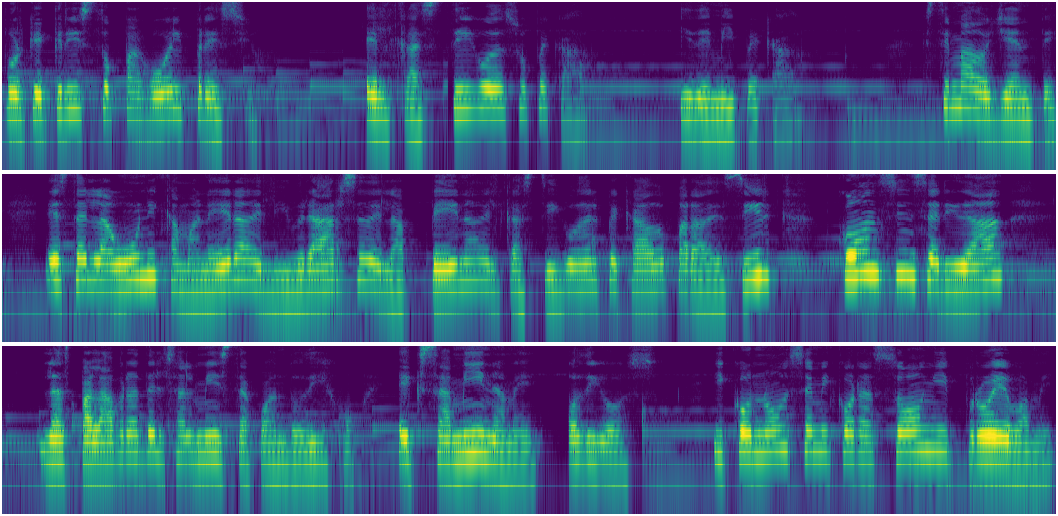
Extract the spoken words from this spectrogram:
porque Cristo pagó el precio, el castigo de su pecado y de mi pecado. Estimado oyente, esta es la única manera de librarse de la pena del castigo del pecado para decir con sinceridad las palabras del salmista cuando dijo, examíname, oh Dios, y conoce mi corazón y pruébame,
